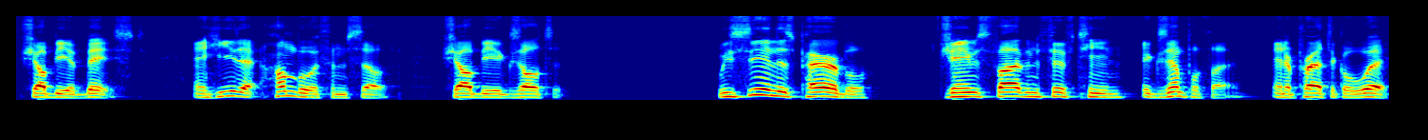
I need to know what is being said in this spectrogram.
shall be abased, and he that humbleth himself shall be exalted. We see in this parable James 5 and 15 exemplified in a practical way.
